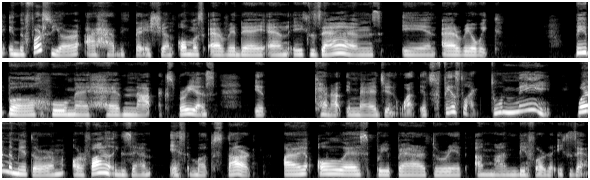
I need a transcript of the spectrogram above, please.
In the first year, I had dictation almost every day and exams in every week. People who may have not experienced it cannot imagine what it feels like to me. When the midterm or final exam is about to start, I always prepare to read a month before the exam.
